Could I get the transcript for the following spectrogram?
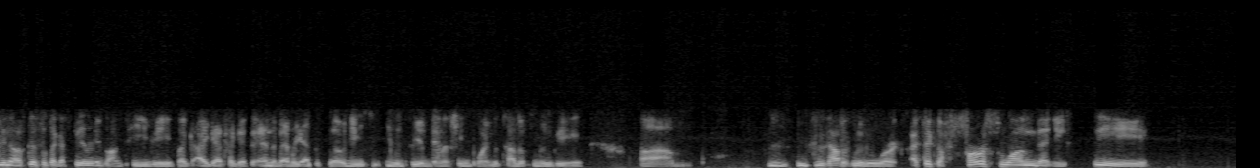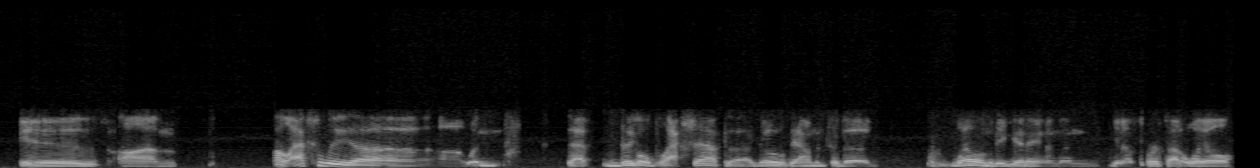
you know if this was like a series on TV, like I guess like at the end of every episode you you would see a vanishing point. That's how this movie. Um, this is how this movie works. I think the first one that you see is um, oh actually uh, uh, when that big old black shaft uh, goes down into the well in the beginning and then you know spurts out oil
